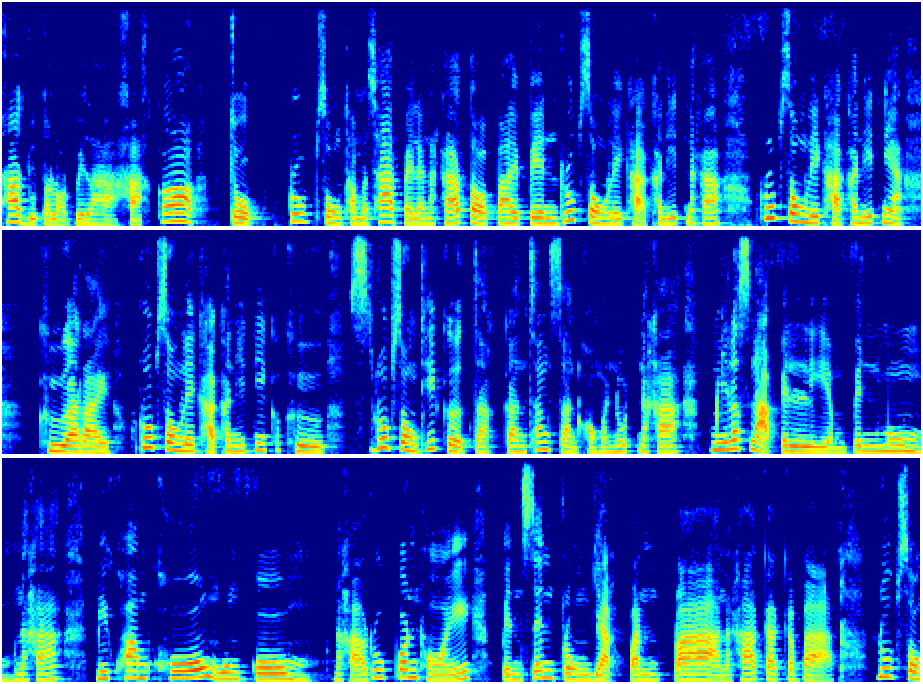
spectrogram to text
ชาติอยู่ตลอดเวลาค่ะ ก็จบ รูปทรงธรรมชาติไปแล้วนะคะ ต่อไปเป็นรูปทรงเลขาคณิตนะคะ รูปทรงเลขาคณิตเนี่ยคืออะไร รูปทรงเลขาคณิตนี่ก็คือ รูปทรงที่เกิดจากการสร้างสรรค์ของมนุษย์นะคะ มีลักษณะเป็นเหลี่ยมเป็นมุมนะคะ มีความโค้งวงกลมนะคะ รูปก้นหอยเป็นเส้นตรงหยักฟันปลานะคะ กากบาท รูปทรง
